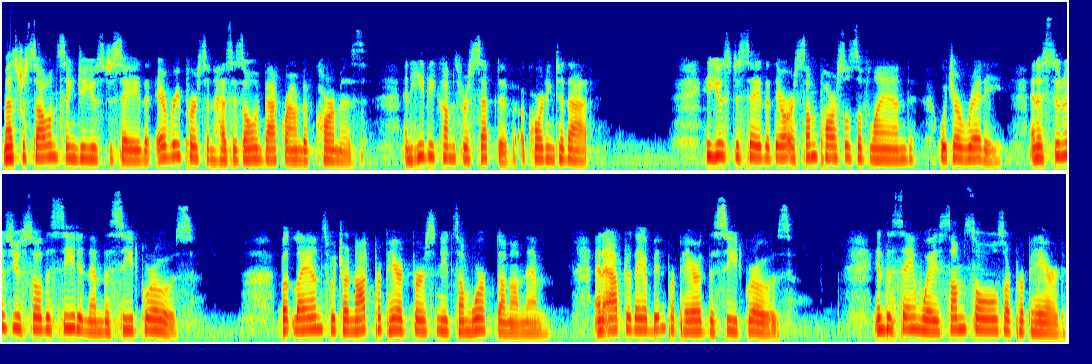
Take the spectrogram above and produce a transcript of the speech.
Master Sawan Singhji used to say that every person has his own background of karmas, and he becomes receptive according to that. He used to say that there are some parcels of land which are ready, and as soon as you sow the seed in them, the seed grows. But lands which are not prepared first need some work done on them, and after they have been prepared, the seed grows. In the same way, some souls are prepared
